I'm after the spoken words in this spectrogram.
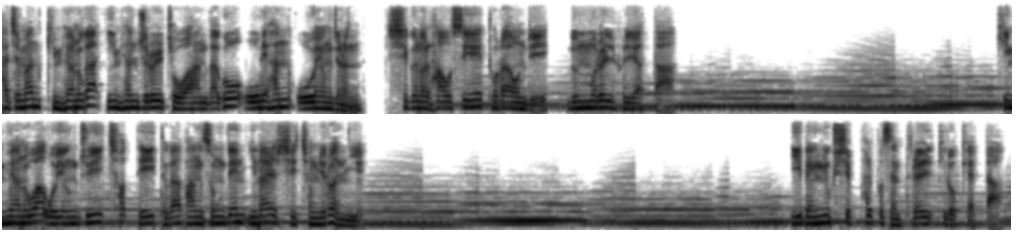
하지만 김현우가 임현주를 좋아한다고 오해한 오영주는 시그널 하우스에 돌아온 뒤 눈물을 흘렸다. 김현우와 오영주의 첫 데이트가 방송된 이날 시청률은 2. 268%를 기록했다.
